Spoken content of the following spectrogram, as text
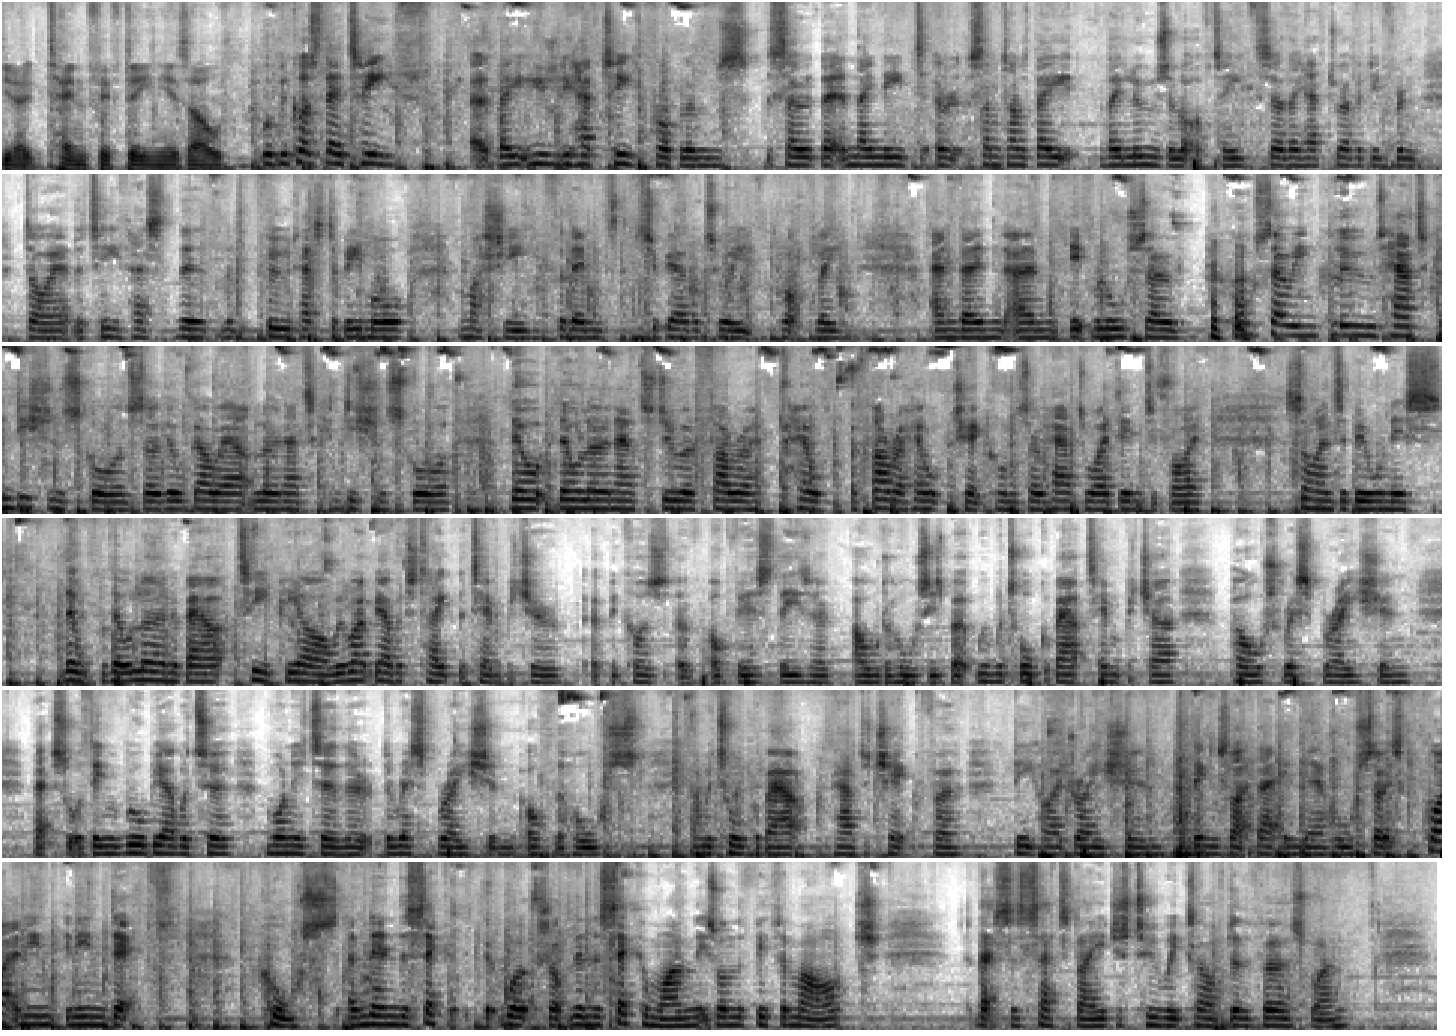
you know, 10, 15 years old? Well, because their teeth uh, they usually have teeth problems, so that and they need uh, sometimes they they lose a lot of teeth, so they have to have a different diet. The teeth has the, the food has to be more mushy for them to be able to eat properly. And then um, it will also also include how to condition score. So they'll go out and learn how to condition score. They'll they'll learn how to do a thorough health a thorough health check on so how to identify signs of illness they'll, they'll learn about TPR. We won't be able to take the temperature because of obvious these are older horses, but we will talk about temperature, pulse, respiration, that sort of thing. We'll be able to monitor the, the respiration of the horse, and we talk about how to check for dehydration, things like that in their horse. So it's quite an in, an in-depth course. And then the second workshop, then the second one is on the fifth of March. That's a Saturday, just two weeks after the first one,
